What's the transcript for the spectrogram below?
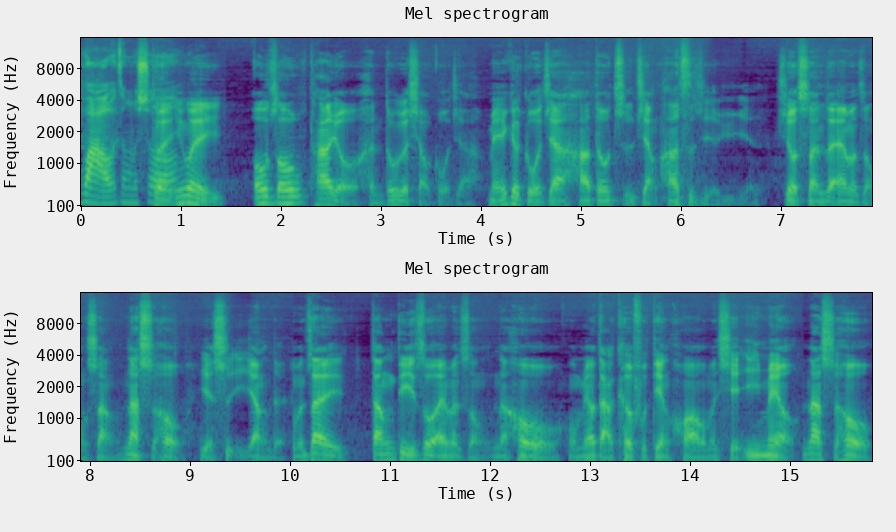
哇，怎么说？对，因为欧洲它有很多个小国家，每一个国家它都只讲它自己的语言。就算在 Amazon 上，那时候也是一样的。我们在当地做 Amazon，然后我们要打客服电话，我们写 email，那时候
